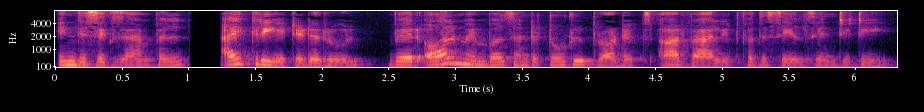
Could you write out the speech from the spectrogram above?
In this example, I created a rule where all members under total products are valid for the sales entity.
